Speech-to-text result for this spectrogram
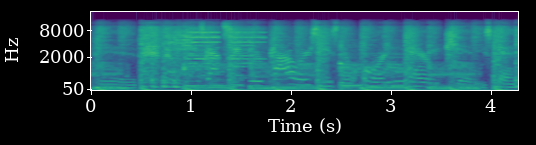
head. Now he's got superpowers, he's no ordinary kid. He's been.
